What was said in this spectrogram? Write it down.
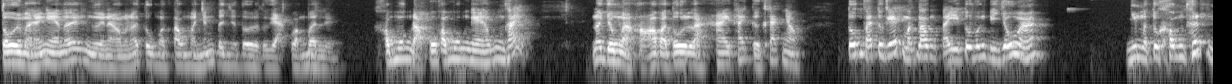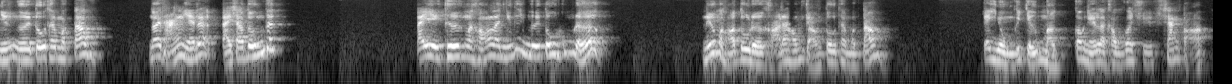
Tôi mà hãy nghe nói người nào mà nói tu mật tông mà nhắn tin cho tôi là tôi gạt qua bên liền. Không muốn đọc cũng không muốn nghe, không muốn thấy. Nói chung là họ và tôi là hai thái cực khác nhau. Tôi không phải tôi ghét mật tông, tại vì tôi vẫn trì chú mà. Nhưng mà tôi không thích những người tu theo mật tông. Nói thẳng vậy đó, tại sao tôi không thích? Tại vì thường là họ là những cái người tu cũng được nếu mà họ tu được họ đã không chọn tu theo mật tông. Cái dùng cái chữ mật có nghĩa là không có sáng tỏ.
